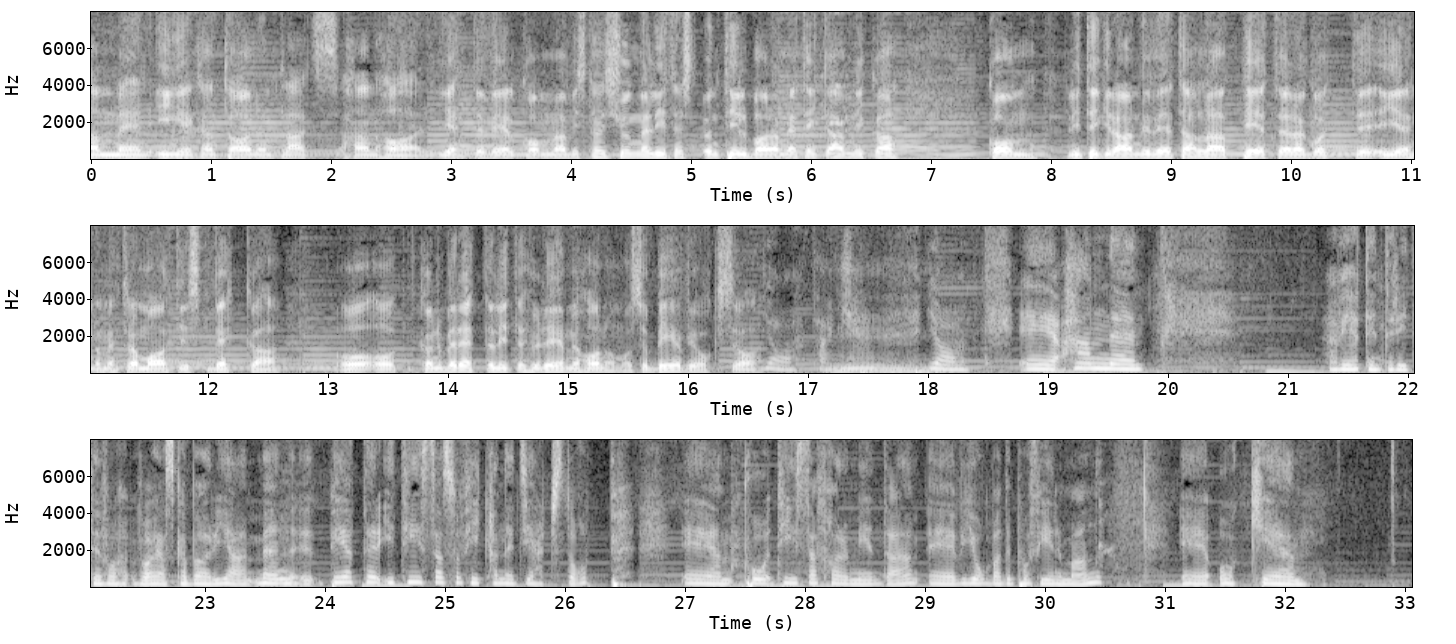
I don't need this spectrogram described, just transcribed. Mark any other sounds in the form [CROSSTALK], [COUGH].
Amen. Ingen kan ta den plats han har. Jättevälkomna. Vi ska sjunga en liten stund till bara, men jag tänkte Annika, kom lite grann. Vi vet alla, Peter har gått igenom en traumatisk vecka. Och, och, kan du berätta lite hur det är med honom och så ber vi också. Ja, tack. Ja, eh, han... Eh, jag vet inte riktigt var, var, jag ska börja, men eh, Peter, i tisdag så fick han ett hjärtstopp. Eh, på tisdag förmiddag, eh, vi jobbade på firman eh, och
